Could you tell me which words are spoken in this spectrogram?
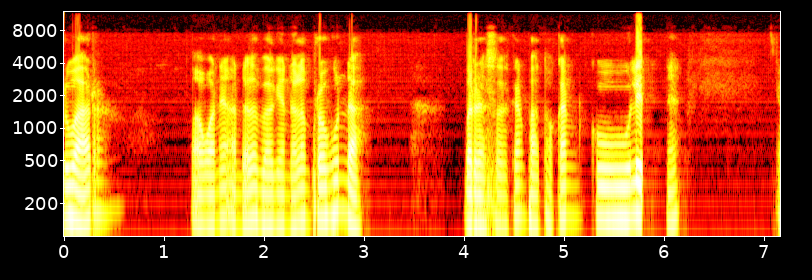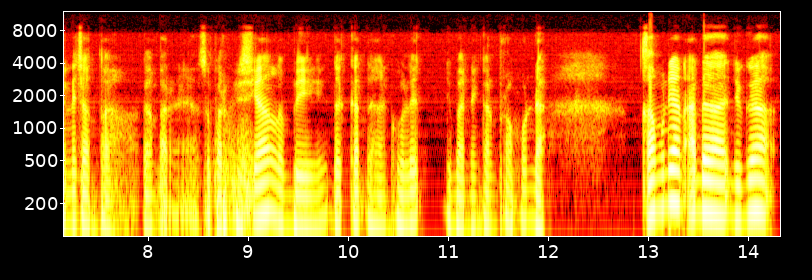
luar lawannya adalah bagian dalam profunda berdasarkan patokan kulit ya. Ini contoh gambarnya. Superficial lebih dekat dengan kulit dibandingkan profunda. Kemudian ada juga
